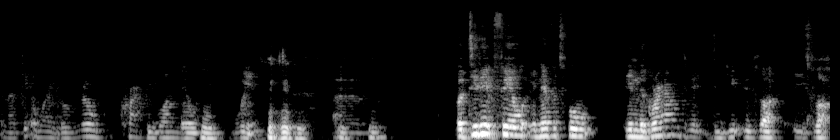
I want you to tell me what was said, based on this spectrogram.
and get away with a real crappy one 0 win. Um, but did it feel inevitable in the ground? Did it? Did you? It's like it's like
